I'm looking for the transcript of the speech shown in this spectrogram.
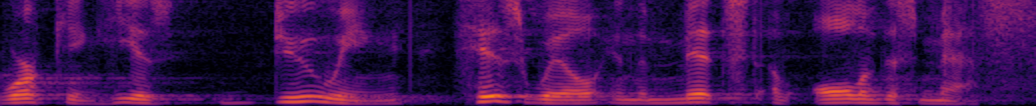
working, He is doing His will in the midst of all of this mess.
